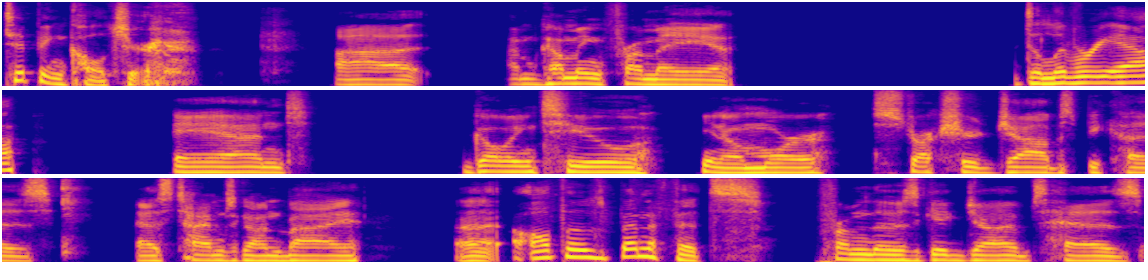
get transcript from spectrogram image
tipping culture. I'm coming from a delivery app and going to, you know, more structured jobs because as time's gone by, uh, all those benefits from those gig jobs has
